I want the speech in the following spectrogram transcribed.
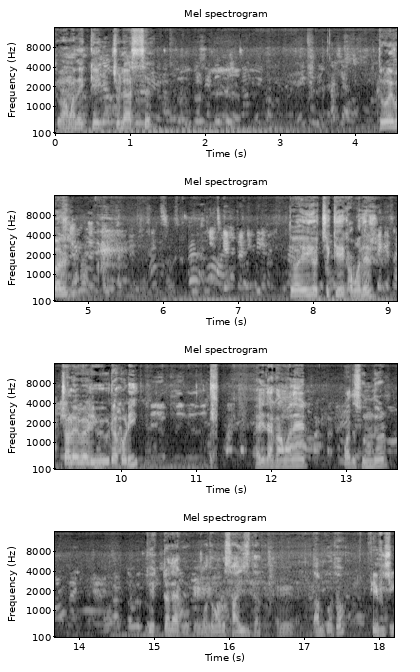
তো আমাদের কেক চলে আসছে। তো এবার তো এই হচ্ছে কেক আমাদের। চলো এবার রিভিউটা করি। এই দেখো আমাদের কত সুন্দর কেকটা দেখো কত বড় সাইজ দেখো। দাম কত? ফিফটি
